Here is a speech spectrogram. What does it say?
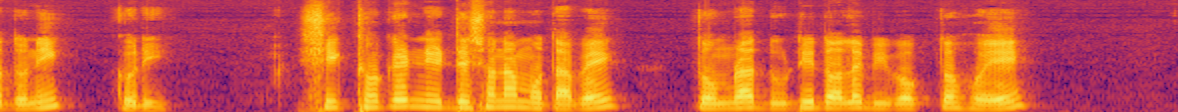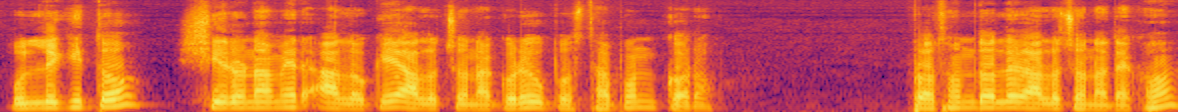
আধুনিক করি। শিক্ষকের নির্দেশনা মোতাবেক তোমরা দুটি দলে বিভক্ত হয়ে উল্লেখিত শিরোনামের আলোকে আলোচনা করে উপস্থাপন করো। প্রথম দলের আলোচনা দেখো।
